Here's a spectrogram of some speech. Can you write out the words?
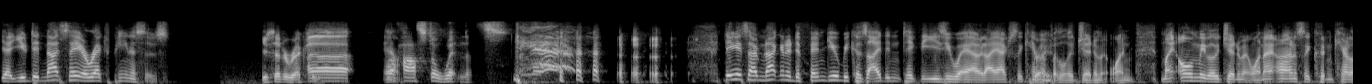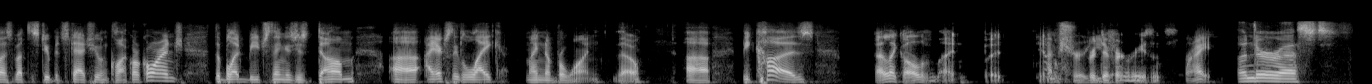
Yeah, you did not say erect penises. You said erections. Uh, Yeah. a hostile witness. Dingus, I'm not going to defend you because I didn't take the easy way out. I actually came Right. up with a legitimate one. My only legitimate one. I honestly couldn't care less about the stupid statue in Clockwork Orange. The Blood Beach thing is just dumb. Uh, I actually like my number one, though, uh, because, I like all of mine, but you know, I'm sure for you different reasons. right. Under arrest.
